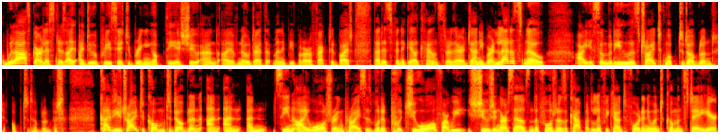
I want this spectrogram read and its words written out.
we'll ask our listeners. I, I, do appreciate you bringing up the issue, and I have no doubt that many people are affected by it. That is Fine Gael councillor there, Danny Byrne. Let us know. Are you somebody who has tried to come up to Dublin? Up to Dublin, but have you tried to come to Dublin and, and, and seen eye watering prices? Would it put you off? Are we shooting ourselves in the foot as a capital if we can't afford anyone to come and stay here?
